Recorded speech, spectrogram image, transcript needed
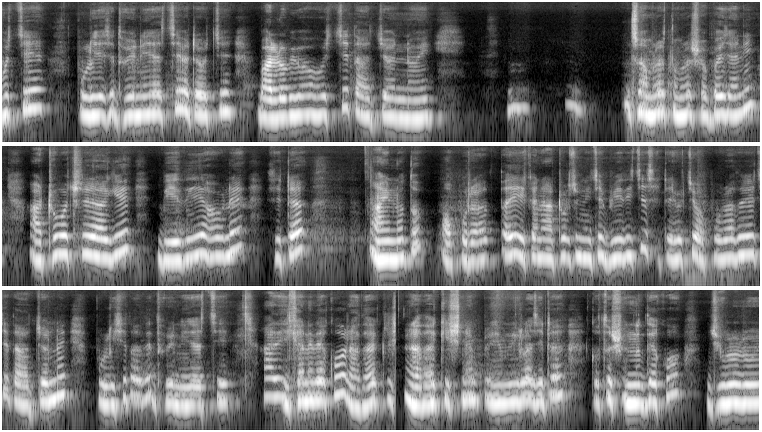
হচ্ছে। পুলিশ এসে ধরে নিয়ে যাচ্ছে। এটা হচ্ছে বাল্যবিবাহ হচ্ছে, তার জন্যই। আমরা, তোমরা সবাই জানি আঠেরো বছরের আগে বিয়ে দিয়ে হলে সেটা আইনত অপরাধ। তাই এখানে আঠেরো বছর নিচে বিয়ে দিচ্ছে, সেটাই হচ্ছে অপরাধ হয়েছে। তার জন্যই পুলিশে তাদের ধরে নিয়ে যাচ্ছে। আর এখানে দেখো রাধা কৃষ্ণ রাধা কৃষ্ণের প্রেম লীলা যেটা, কত সুন্দর। দেখো ঝুলুর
